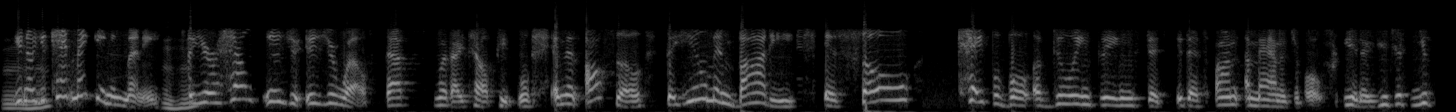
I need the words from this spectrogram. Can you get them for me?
You know, you can't make any money. So your health is your is your wealth. That's what I tell people. And then also, the human body is so capable of doing things that that's unmanageable. You know, you just you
